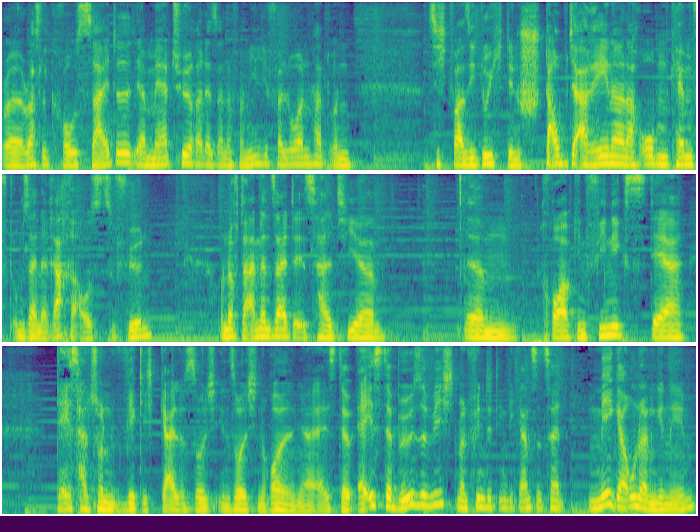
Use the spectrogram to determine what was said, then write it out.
äh, Russell Crowes Seite, der Märtyrer, der seine Familie verloren hat und sich quasi durch den Staub der Arena nach oben kämpft, um seine Rache auszuführen. Und auf der anderen Seite ist halt hier ähm, Joaquin Phoenix, der der ist halt schon wirklich geil in solchen Rollen. Ja, er ist der, er ist der Bösewicht. Man findet ihn die ganze Zeit mega unangenehm,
